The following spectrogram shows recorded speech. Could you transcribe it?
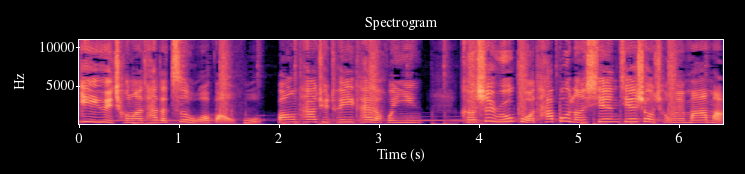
抑郁成了她的自我保护，帮她去推开了婚姻。可是如果她不能先接受成为妈妈，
